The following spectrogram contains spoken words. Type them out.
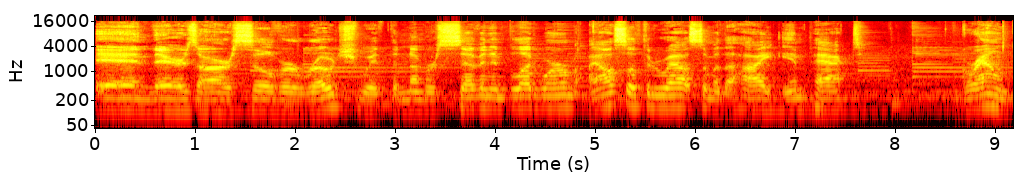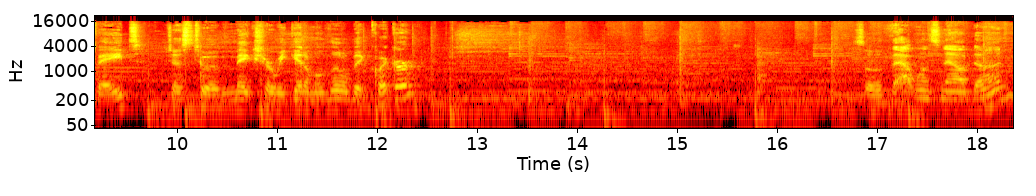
And there's our Silver Roach with the number 7 in Bloodworm. I also threw out some of the high impact ground bait just to make sure we get them a little bit quicker. So that one's now done.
